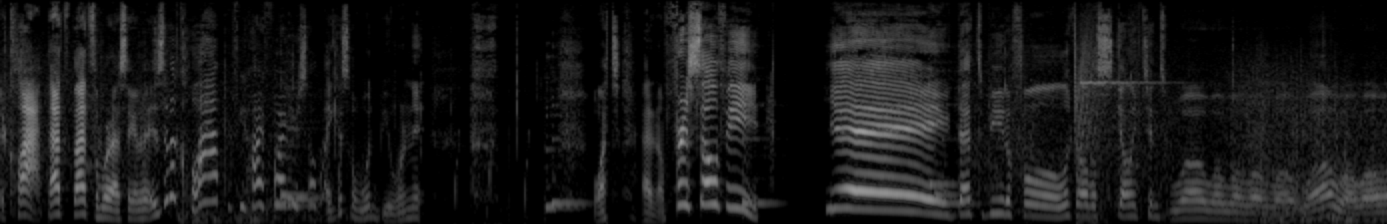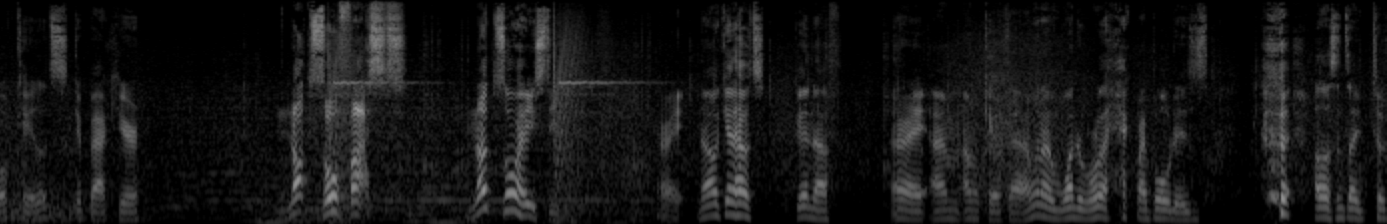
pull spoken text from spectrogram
a clap. That's that's the word I was saying. Is it a clap if you high five yourself? I guess it would be, wouldn't it? what? I don't know. First selfie! Yay! That's beautiful. Look at all the skeletons. Whoa, whoa, whoa, whoa, whoa, whoa, whoa, whoa. Okay, let's get back here. Not so fast. Not so hasty. Alright. No, get out. Good enough. Alright, I'm, I'm okay with that. I'm gonna wonder where the heck my boat is. Although since I took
